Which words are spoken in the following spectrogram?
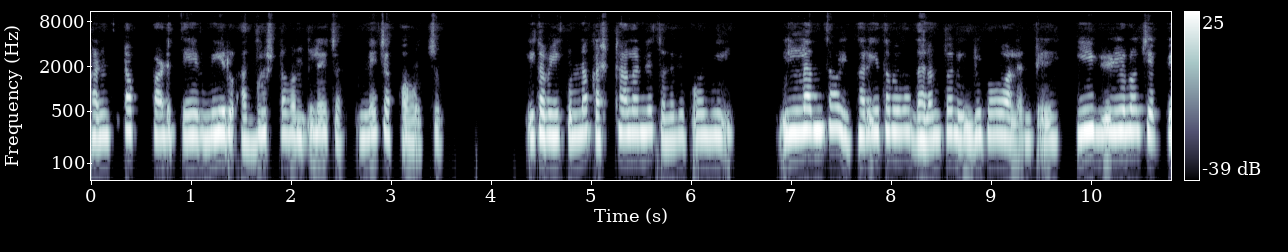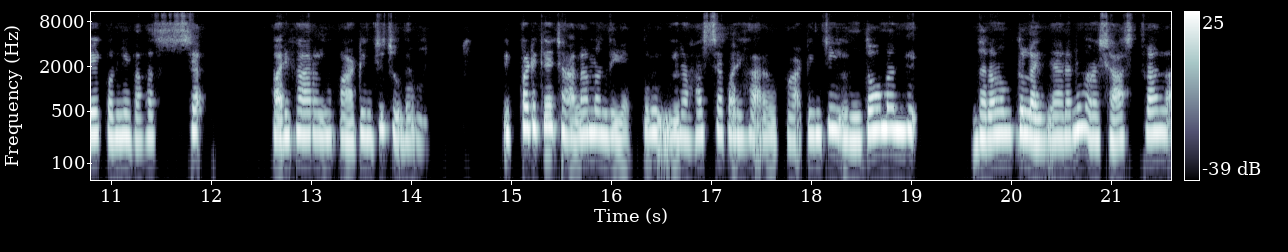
కంట పడితే మీరు అదృష్టవంతులే చెప్పునే చెప్పవచ్చు. ఇక మీకున్న కష్టాలన్నీ తొలగిపోయి ఇల్లంతా విపరీతమైన ధనంతో నిండిపోవాలంటే ఈ వీడియోలో చెప్పే కొన్ని రహస్య పరిహారాలను పాటించి చూడండి. ఇప్పటికే చాలా మంది వ్యక్తులు ఈ రహస్య పరిహారం పాటించి ఎంతో మంది ధనవంతులయ్యారని మన శాస్త్రాల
